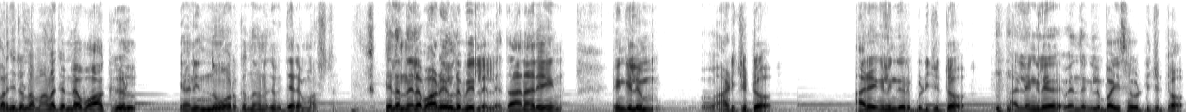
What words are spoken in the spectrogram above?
പറഞ്ഞിട്ടുള്ള മാളജന്റെ വാക്കുകൾ ഞാൻ ഇന്നും ഓർക്കുന്നതാണ് വിദ്യാരം മാസ്റ്റർ. ചില നിലപാടുകളുടെ പേരിലല്ലേ? താനാരെയും എങ്കിലും അടിച്ചിട്ടോ ആരെങ്കിലും കയറി പിടിച്ചിട്ടോ അല്ലെങ്കിൽ എന്തെങ്കിലും പൈസ വെട്ടിച്ചിട്ടോ?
